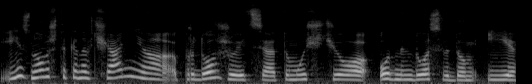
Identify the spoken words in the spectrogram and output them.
І знову ж таки навчання продовжується, тому що обмін досвідом і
